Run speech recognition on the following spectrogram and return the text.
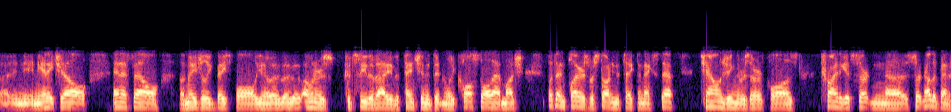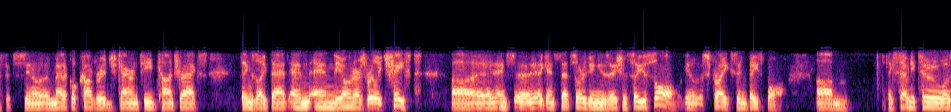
uh, in the, in the NHL, NFL. Major League Baseball, you know, owners could see the value of the pension. It didn't really cost all that much. But then players were starting to take the next step, challenging the reserve clause, trying to get certain uh, certain other benefits, you know, medical coverage, guaranteed contracts, things like that. And and the owners really chafed uh, and, uh, against that sort of unionization. So you saw, you know, strikes in baseball. Um, I think 72 was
